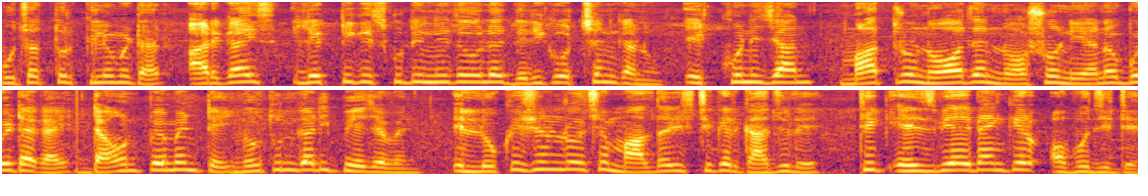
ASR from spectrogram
পঁচাত্তর কিলোমিটার। আর গাইস ইলেকট্রিক স্কুটি নিতে হলে দেরি করছেন কেন? এক্ষুনি যান, মাত্র ন হাজার নশো নিরানব্বই টাকায় ডাউন পেমেন্টেই নতুন গাড়ি পেয়ে যাবেন। এর লোকেশন রয়েছে মালদা ডিস্ট্রিক্টের গাজুলে, ঠিক এসবিআই ব্যাংকের অপোজিটে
